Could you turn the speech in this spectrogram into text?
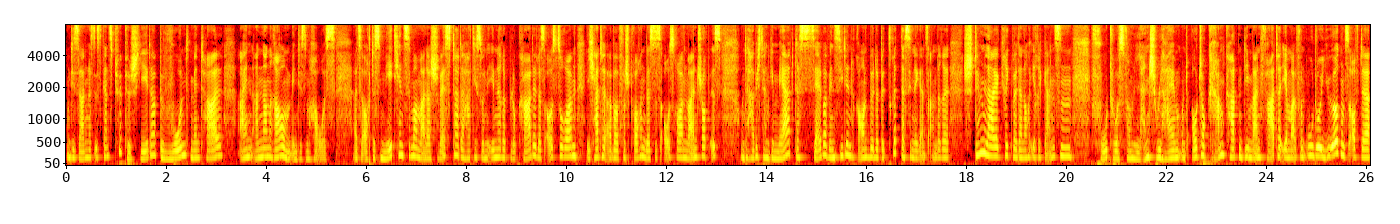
und die sagen, das ist ganz typisch. Jeder bewohnt mental einen anderen Raum in diesem Haus. Also auch das Mädchenzimmer meiner Schwester, da hatte ich so eine innere Blockade, das auszuräumen. Ich hatte aber versprochen, dass das Ausräumen mein Job ist. Und da habe ich dann gemerkt, dass selber, wenn sie den Raum wieder betritt, dass sie eine ganz andere Stimmlage kriegt, weil dann auch ihre ganzen Fotos vom Landschulheim und Autogrammkarten, die mein Vater ihr mal von Udo Jürgens auf der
